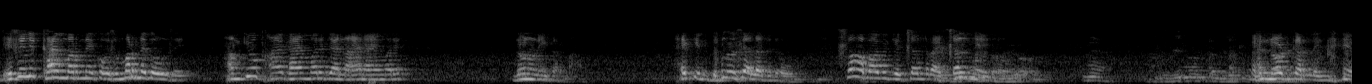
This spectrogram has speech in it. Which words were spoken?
जैसे लिखा है मरने को, वैसे मरने दो उसे। हम क्यों खाए खाए, मरे जाए नहाए नहाए मरे? दोनों नहीं करना। है कि दोनों से अलग रहो। स्वाभाविक चल रहा है, चलने दो। हाँ। नोट कर लेंगे।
